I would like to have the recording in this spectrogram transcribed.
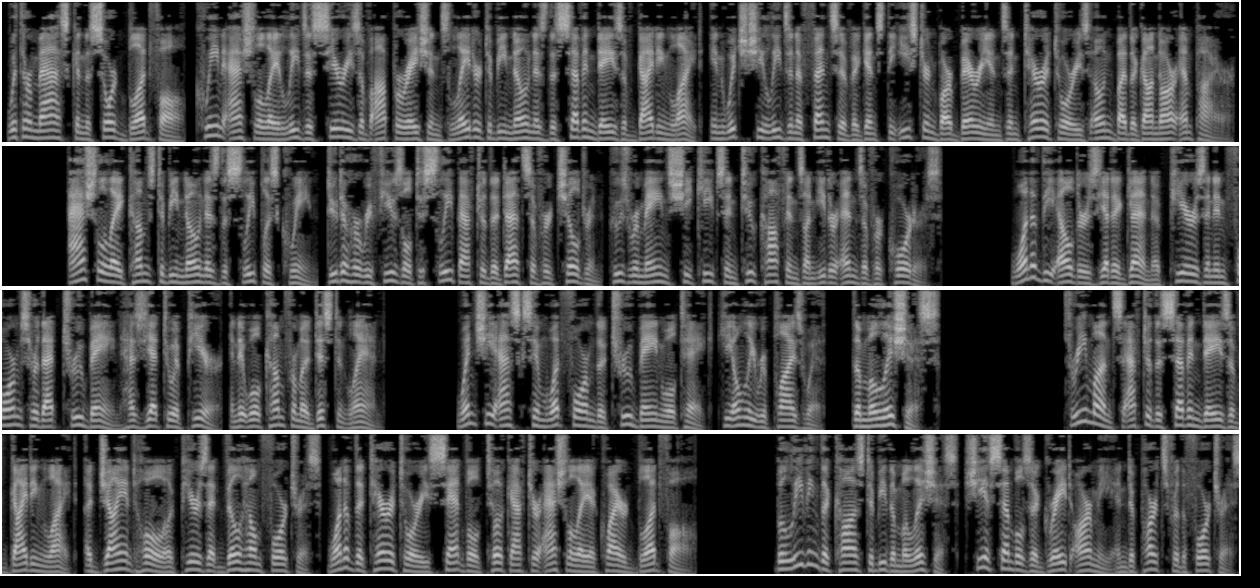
With her mask and the sword Bloodfall, Queen Ashlalay leads a series of operations later to be known as the Seven Days of Guiding Light, in which she leads an offensive against the eastern barbarians and territories owned by the Ghanar Empire. Ashlalay comes to be known as the Sleepless Queen, due to her refusal to sleep after the deaths of her children, whose remains she keeps in two coffins on either ends of her quarters. One of the elders yet again appears and informs her that true Bane has yet to appear, and it will come from a distant land. When she asks him what form the true Bane will take, he only replies with, "'The malicious' Three months after the Seven Days of Guiding Light, a giant hole appears at Wilhelm Fortress, one of the territories Santville took after Ashlalay acquired Bloodfall. Believing the cause to be the malicious, she assembles a great army and departs for the fortress.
